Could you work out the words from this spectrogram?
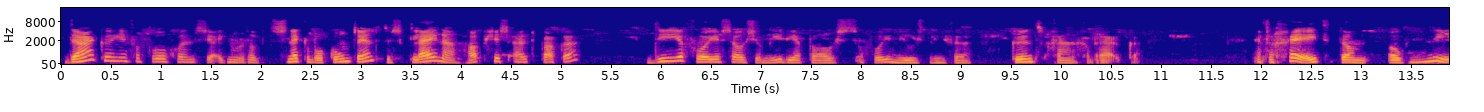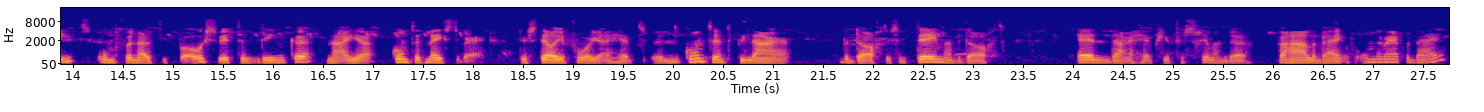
daar kun je vervolgens, ja, ik noem het snackable content, dus kleine hapjes uitpakken, die je voor je social media posts of voor je nieuwsbrieven kunt gaan gebruiken. En vergeet dan ook niet om vanuit die post weer te linken naar je contentmeesterwerk. Dus stel je voor, jij hebt een contentpilaar bedacht, dus een thema bedacht. En daar heb je verschillende verhalen bij of onderwerpen bij.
